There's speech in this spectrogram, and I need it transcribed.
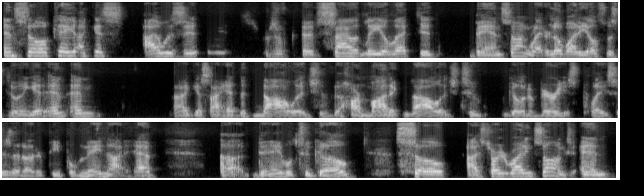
and so okay, I guess I was a, a silently elected band songwriter. Nobody else was doing it, and and I guess I had the knowledge, the harmonic knowledge, to go to various places that other people may not have uh, been able to go. So I started writing songs, and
